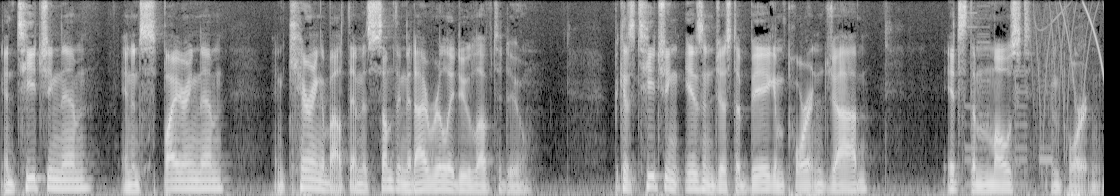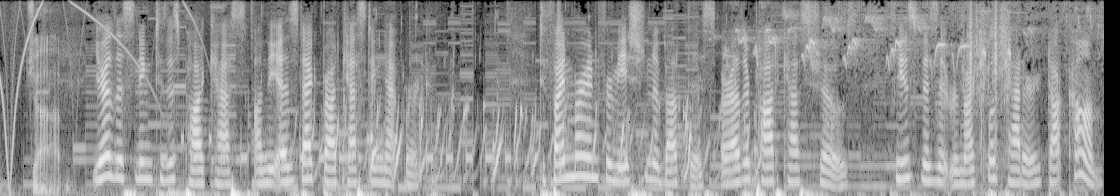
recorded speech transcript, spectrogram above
And teaching them and inspiring them and caring about them is something that I really do love to do. Because teaching isn't just a big, important job, it's the most important job. You're listening to this podcast on the ESDAC Broadcasting Network. To find more information about this or other podcast shows, please visit remarkablechatter.com.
